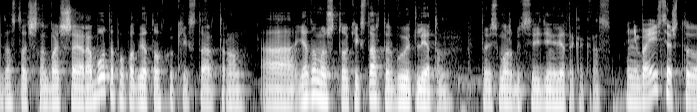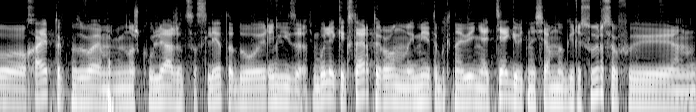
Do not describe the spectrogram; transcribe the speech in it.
достаточно большая работа по подготовку к Кикстартеру. А, я думаю, что Кикстартер будет летом. То есть, может быть, в середине лета как раз. А не боишься, что хайп, так называемый, немножко уляжется с лета до релиза? Тем более, Kickstarter, он имеет обыкновение оттягивать на себя много ресурсов, и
